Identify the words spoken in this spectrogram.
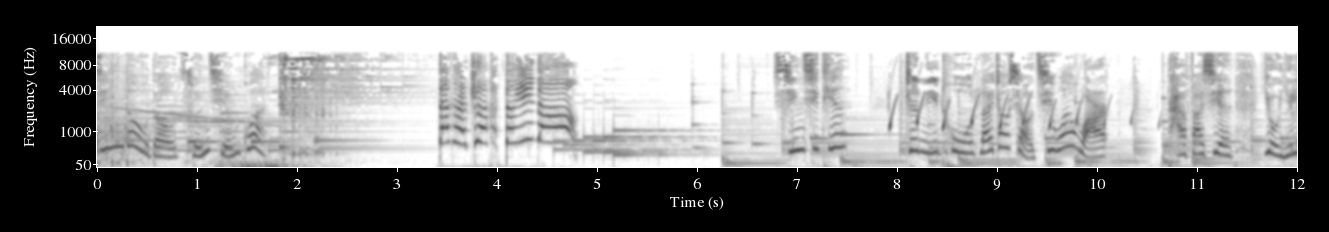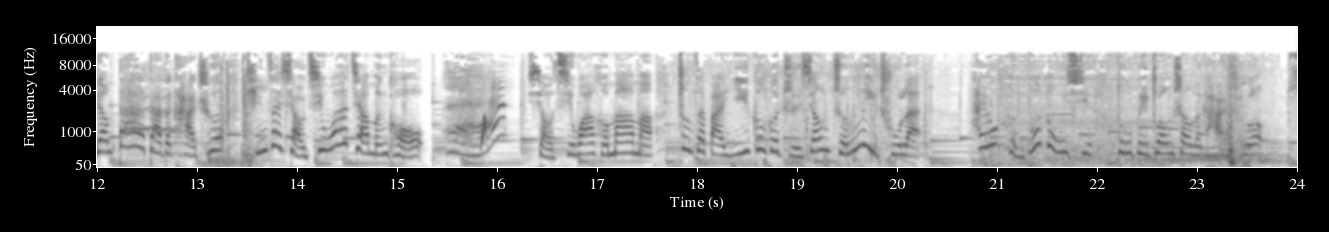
金豆豆存钱罐。大卡车，等一等！星期天，珍妮兔来找小青蛙玩，他发现有一辆大大的卡车停在小青蛙家门口。哎，小青蛙和妈妈正在把一个个纸箱整理出来，还有很多东西都被装上了卡车。天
